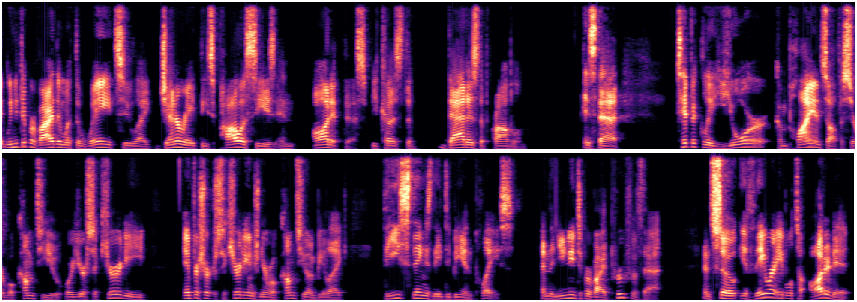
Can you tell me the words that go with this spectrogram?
that we need to provide them with a way to like generate these policies and audit this because the that is the problem is that typically your compliance officer will come to you or your security infrastructure security engineer will come to you and be like these things need to be in place and then you need to provide proof of that. And so if they were able to audit it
